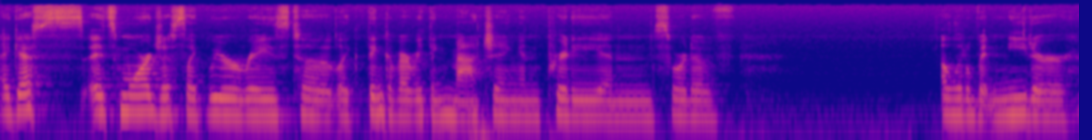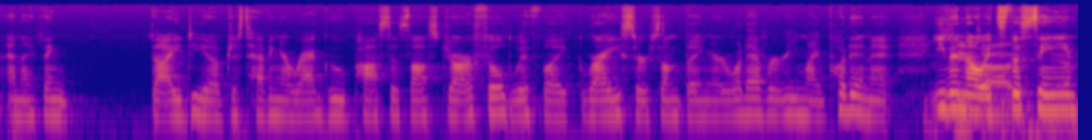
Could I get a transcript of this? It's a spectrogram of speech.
I guess it's more just like we were raised to like think of everything matching and pretty and sort of a little bit neater. And I think the idea of just having a ragu pasta sauce jar filled with like rice or something or whatever you might put in it, even though it's the odd, same.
